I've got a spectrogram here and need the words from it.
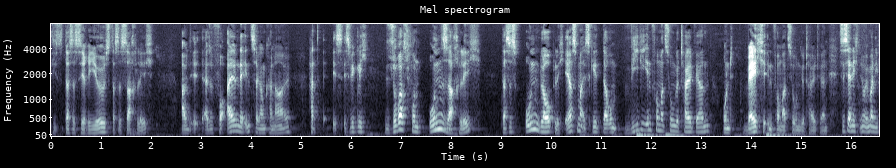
dies, das ist seriös, das ist sachlich. Aber äh, also vor allem der Instagram-Kanal hat ist, ist wirklich sowas von unsachlich. Das ist unglaublich. Erstmal, es geht darum, wie die Informationen geteilt werden und welche Informationen geteilt werden. Es ist ja nicht nur immer die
